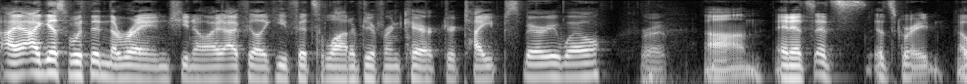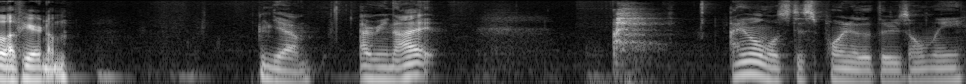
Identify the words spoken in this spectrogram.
I, I guess within the range, you know, I, I feel like he fits a lot of different character types very well. Right. Um, and it's it's it's great. I love hearing him. Yeah. I mean, I I'm almost disappointed that there's only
